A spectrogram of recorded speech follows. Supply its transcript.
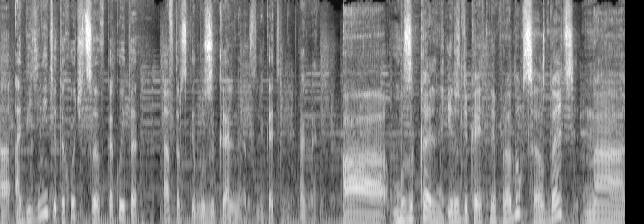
А объединить это хочется в какой-то авторской музыкальной развлекательной программе. А музыкальный и развлекательный продукт создать на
